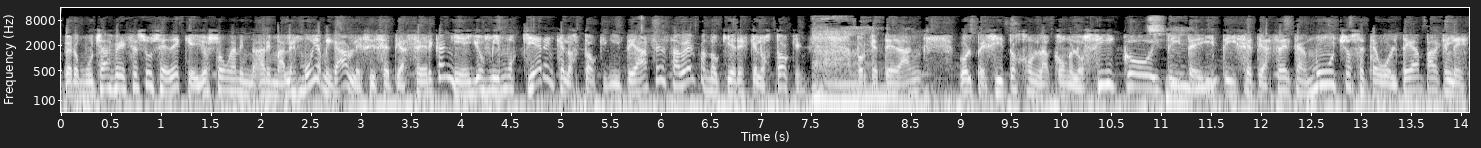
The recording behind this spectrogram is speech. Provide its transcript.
Pero muchas veces sucede que ellos son anim- animales muy amigables y se te acercan y ellos mismos quieren que los toquen y te hacen saber cuando quieres que los toquen, Ah. porque te dan golpecitos con la con el hocico y, te- y te- y te- y se te acercan mucho, se te voltean para que le,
